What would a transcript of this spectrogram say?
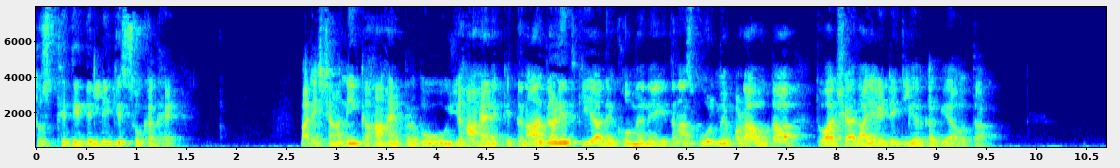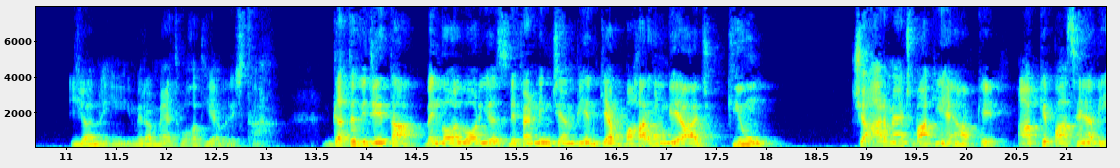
तो स्थिति दिल्ली की सुखद है। परेशानी कहाँ है प्रभु? यहाँ है। कितना गणित किया देखो मैंने। इतना स्कूल में पढ़ा होता तो आज शायद आईआईटी क्लियर कर गया होता। या नहीं, मेरा मैथ बहुत ही एवरेज था। गत विजेता बंगाल वॉरियर्स डिफेंडिंग चैंपियन क्या बाहर होंगे आज? क्यों? चार मैच बाकी हैं आपके। आपके पास हैं अभी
